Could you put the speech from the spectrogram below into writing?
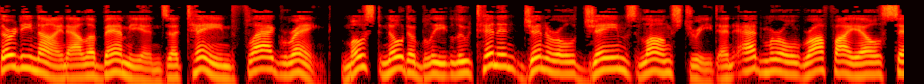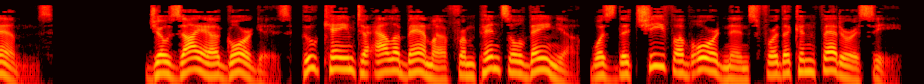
39 Alabamians attained flag rank, most notably Lieutenant General James Longstreet and Admiral Raphael Semmes. Josiah Gorgas, who came to Alabama from Pennsylvania, was the Chief of Ordnance for the Confederacy.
